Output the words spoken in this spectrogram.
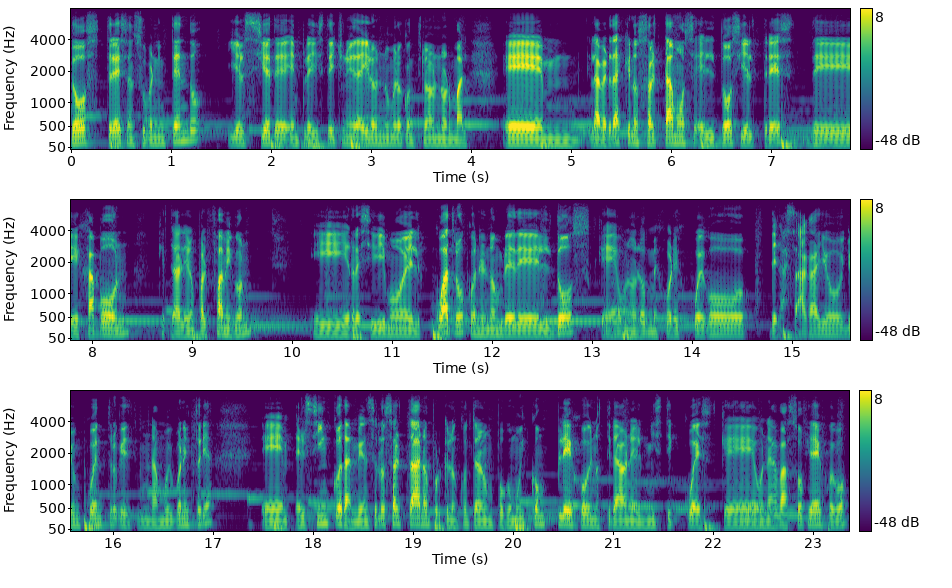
2, 3 en Super Nintendo y el 7 en PlayStation y de ahí los números continuaron normal. Em, la verdad es que nos saltamos el 2 y el 3 de Japón, que salieron para el Famicom. y recibimos el 4 con el nombre del 2, que es uno de los mejores juegos de la saga, yo, yo encuentro, que es una muy buena historia. Eh, el 5 también se lo saltaron porque lo encontraron un poco muy complejo y nos tiraron el Mystic Quest, que es una basofia de juego.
